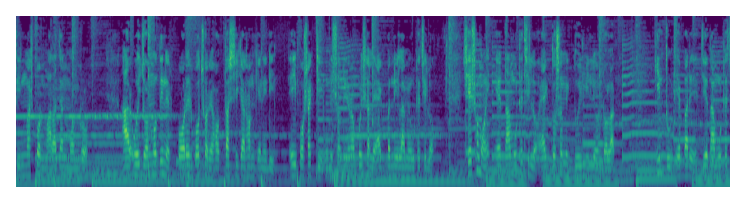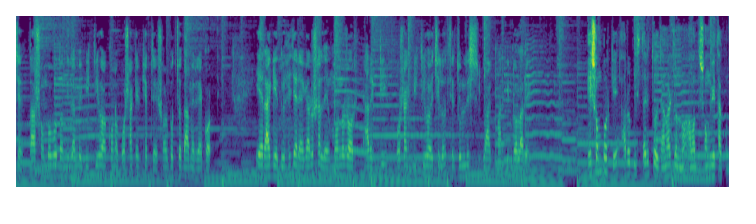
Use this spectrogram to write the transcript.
তিন মাস পর মারা যান মনরো। আর ওই জন্মদিনের পরের বছরে হত্যার শিকার হন কেনেডি। এই পোশাকটি উনিশশো নিরানব্বই সালে একবার নিলামে উঠেছিল। সে সময় এর দাম উঠেছিল এক দশমিক দুই মিলিয়ন ডলার। কিন্তু এবারে যে দাম উঠেছে, তা সম্ভবত নিলামে বিক্রি হওয়া কোনো পোশাকের ক্ষেত্রে সর্বোচ্চ দামের রেকর্ড। এর আগে দুই হাজার এগারো সালে মনোরর আরেকটি পোশাক বিক্রি হয়েছিল ছেচল্লিশ লাখ মার্কিন ডলারে। এ সম্পর্কে আরও বিস্তারিত জানার জন্য আমাদের সঙ্গেই থাকুন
